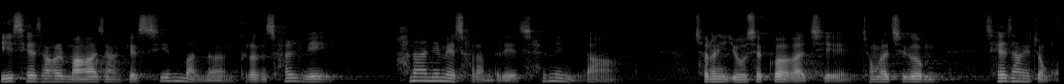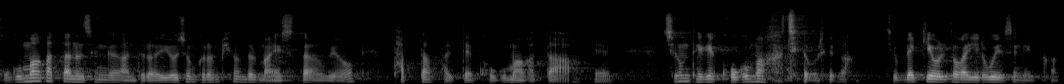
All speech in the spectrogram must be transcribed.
이 세상을 망하지 않게 쓰임 받는 그런 삶이 하나님의 사람들의 삶입니다. 저는 요셉과 같이 정말 지금 세상이 좀 고구마 같다는 생각 안 들어요. 요즘 그런 표현들 많이 쓰더라고요. 답답할 때 고구마 같다. 예. 지금 되게 고구마 같아요, 우리가. 지금 몇 개월 동안 이러고 있으니까.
